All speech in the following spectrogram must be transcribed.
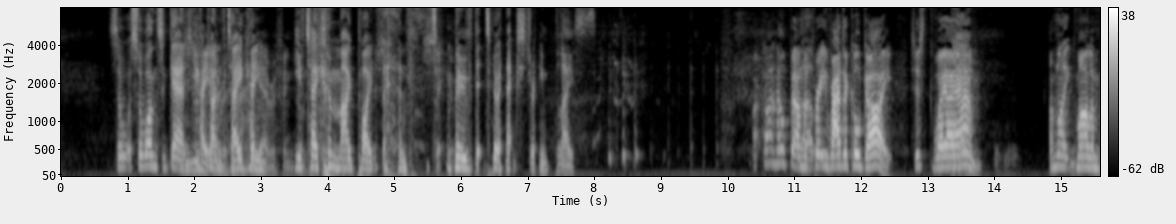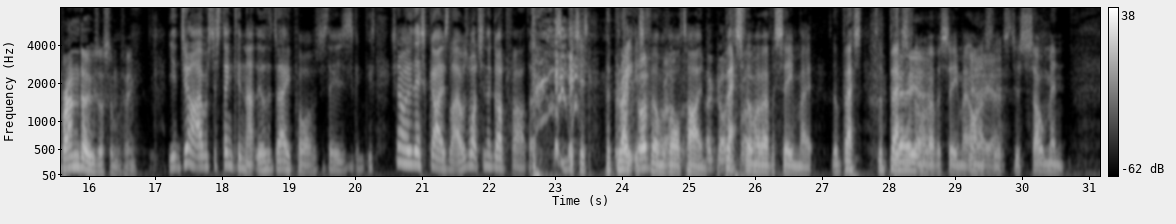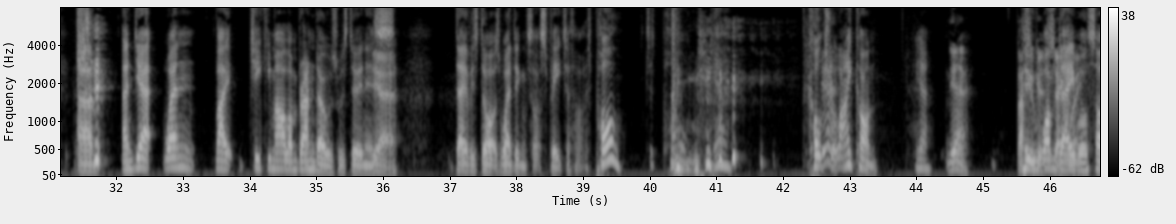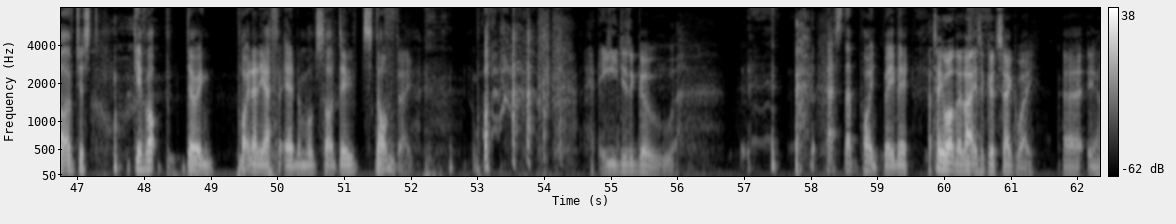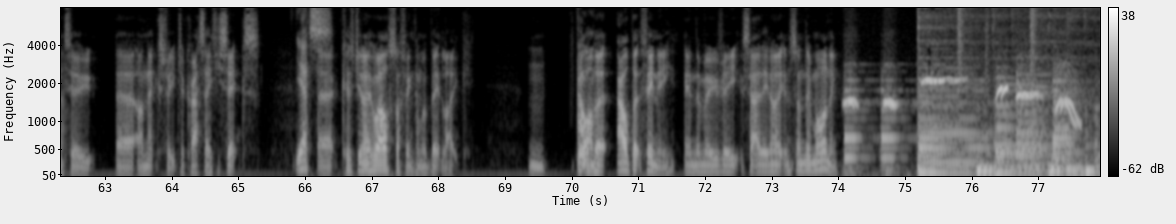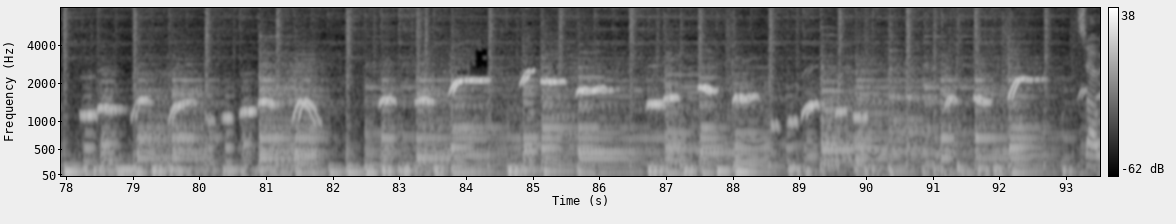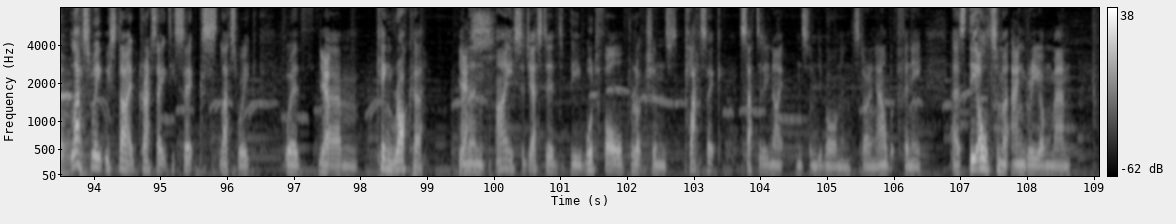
So, so once again, you've kind of everything. Hate taken everything, you've taken my point and moved it to an extreme place. I can't help it. I'm a pretty radical guy. It's just the way I Yeah. am. I'm like Marlon Brando's or something. You, do you know? I was just thinking that the other day, Paul. I was just thinking, he's- he's- do you know who this guy's like? I was watching The Godfather, which is the greatest film of all time, best film I've ever seen, mate. The best, the best Yeah, film yeah. I've ever seen, mate. Yeah, Honestly, yeah. it's just so mint. Um, and yet, when like cheeky Marlon Brando's was doing his Yeah. day of his daughter's wedding sort of speech, I thought it's Paul, just Paul, yeah, cultural icon, yeah Yeah. That's a who one day will sort of just give up doing putting any effort in and will sort of do stuff. One day. Ages ago. Past that point, baby. I tell you what, though, that is a good segue uh, into uh, our next feature, Crass 86. Yes. Because do you know who else I think I'm a bit like? Go on. Albert Albert Finney in the movie Saturday Night and Sunday Morning. So last week we started Crass eighty six. Last week with Yeah. um, King Rocker, and then I suggested the Woodfall Productions classic Saturday Night and Sunday Morning, starring Albert Finney as the ultimate angry young man,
